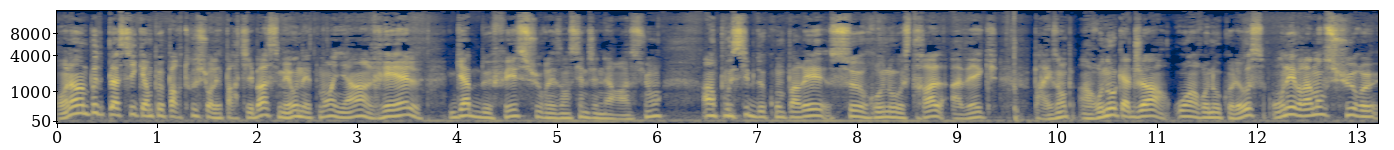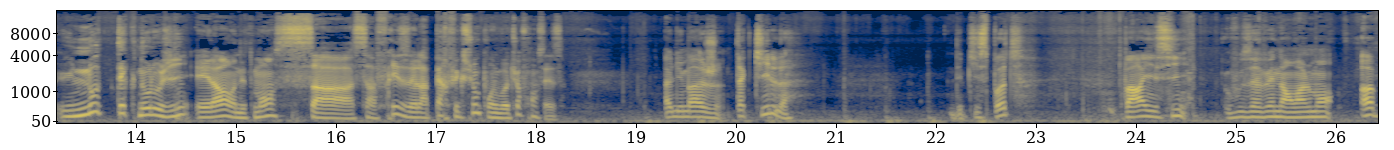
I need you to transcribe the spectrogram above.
on a un peu de plastique un peu partout sur les parties basses, mais honnêtement, il y a un réel gap de fait sur les anciennes générations. Impossible de comparer ce Renault Austral avec, par exemple, un Renault Kadjar ou un Renault Koleos. On est vraiment sur une autre technologie, et là, honnêtement, ça, ça frise la perfection pour une voiture française. Allumage tactile, des petits spots. Pareil ici, vous avez normalement, hop,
